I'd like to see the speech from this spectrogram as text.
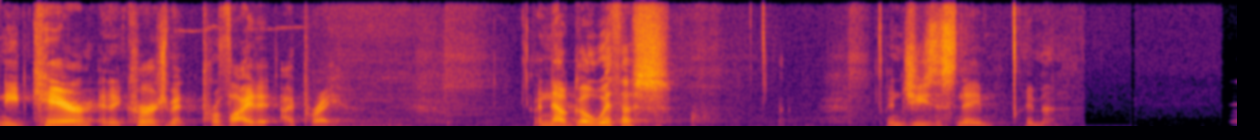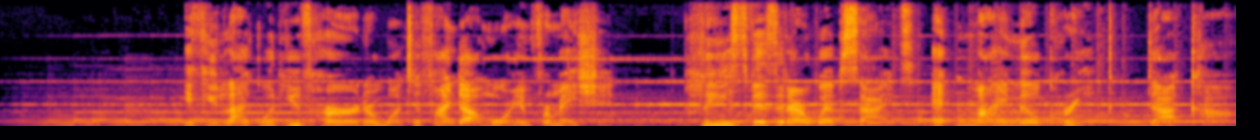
need care and encouragement, provide it, I pray. And now go with us. In Jesus' name, amen. If you like what you've heard or want to find out more information, please visit our website at mymillcreek.com.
